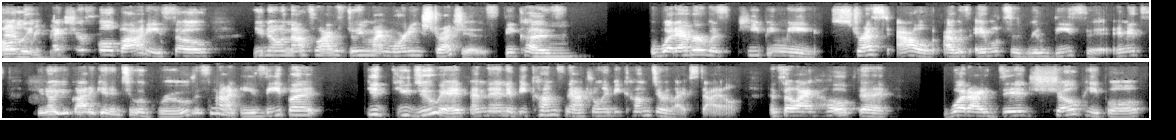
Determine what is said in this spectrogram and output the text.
totally everything. affects your full body. So you know, and that's why I was doing my morning stretches because mm. whatever was keeping me stressed out, I was able to release it. And it's you know, you got to get into a groove. It's not easy, but you you do it, and then it becomes natural. And it becomes your lifestyle. And so I hope that what I did show people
